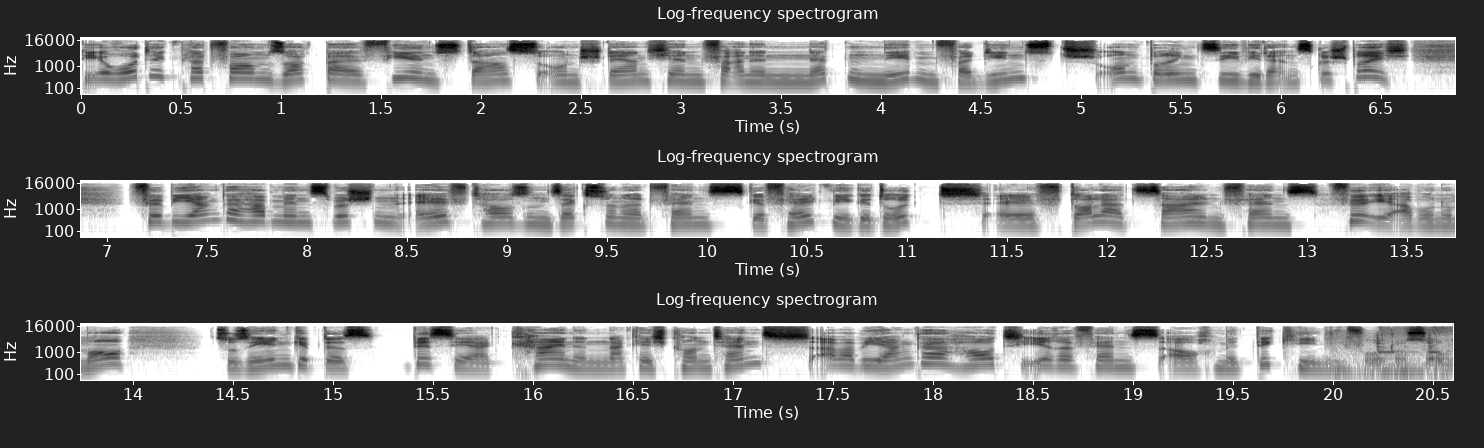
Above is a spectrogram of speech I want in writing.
Die Erotik-Plattform sorgt bei vielen Stars und Sternchen für einen netten Nebenverdienst und bringt sie wieder ins Gespräch. Für Bianca haben inzwischen 11.600 Fans gefällt mir gedrückt. 11 Dollar zahlen Fans für ihr Abonnement. Zu sehen gibt es bisher keinen Nackig-Content, aber Bianca haut ihre Fans auch mit Bikini-Fotos um.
